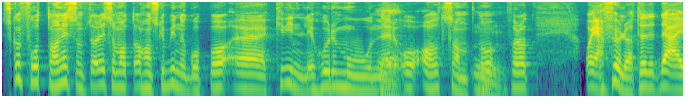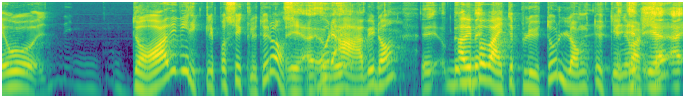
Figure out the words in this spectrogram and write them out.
Skulle fått han liksom, liksom at han skulle begynne å gå på eh, kvinnelige hormoner. Mm. og alt sånt noe. For at, og jeg føler at det, det er jo da er vi virkelig på sykletur, altså. Hvor er vi da? Eh, Er vi på vei til Pluto? Langt ute i universet? Ja, jeg,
